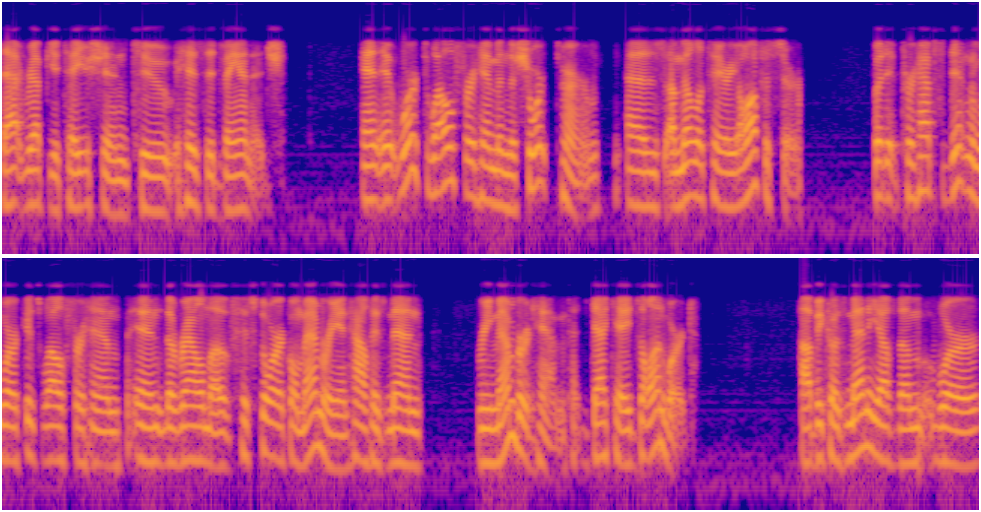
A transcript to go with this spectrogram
that reputation to his advantage. And it worked well for him in the short term as a military officer but it perhaps didn't work as well for him in the realm of historical memory and how his men remembered him decades onward. Uh, because many of them were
